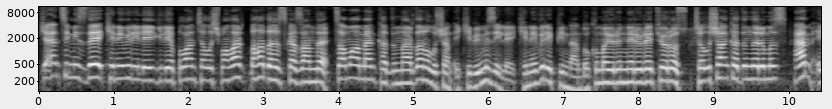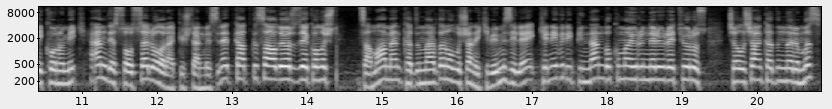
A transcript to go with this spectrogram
kentimizde kenevir ile ilgili yapılan çalışmalar daha da hız kazandı. Tamamen kadınlardan oluşan ekibimiz ile kenevir ipinden dokuma ürünleri üretiyoruz. Çalışan kadınlarımız hem ekonomik hem de sosyal olarak güçlenmesine katkı sağlıyoruz diye konuştu. Tamamen kadınlardan oluşan ekibimiz ile kenevir ipinden dokuma ürünleri üretiyoruz. Çalışan kadınlarımız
